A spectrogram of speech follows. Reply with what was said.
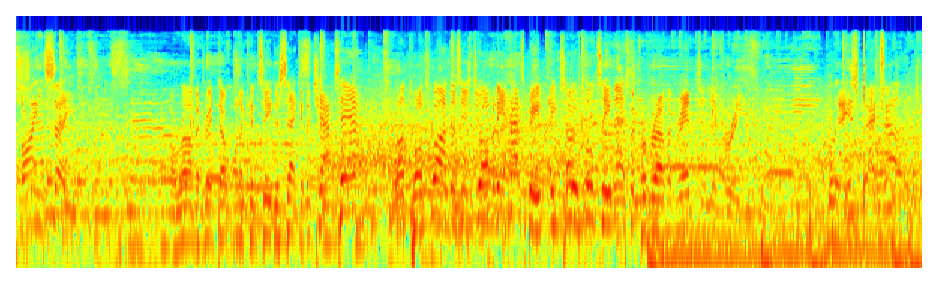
fine save. Well, Real Madrid don't want to concede a second. A chance here. Well, Courtois does his job, and it has been a total team effort from Real Madrid. Delivery. Well, it is better,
